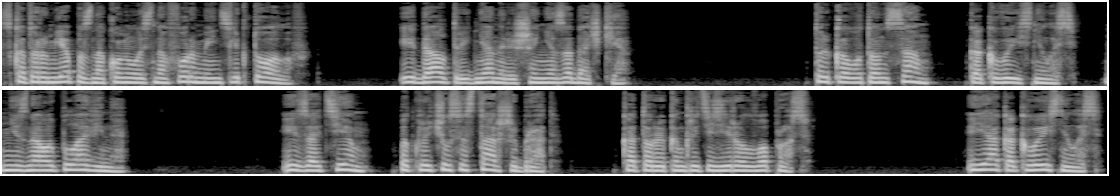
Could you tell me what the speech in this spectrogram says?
с которым я познакомилась на форуме интеллектуалов, и дал три дня на решение задачки. Только вот он сам, как выяснилось, не знал и половины. И затем подключился старший брат, который конкретизировал вопрос. Я, как выяснилось,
